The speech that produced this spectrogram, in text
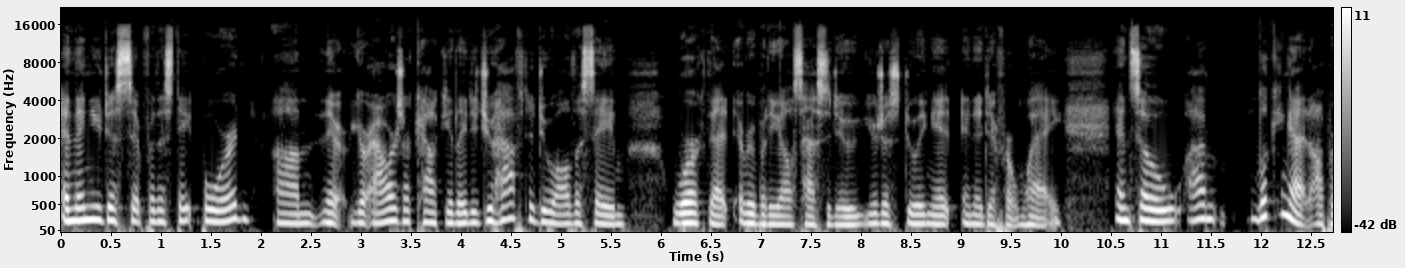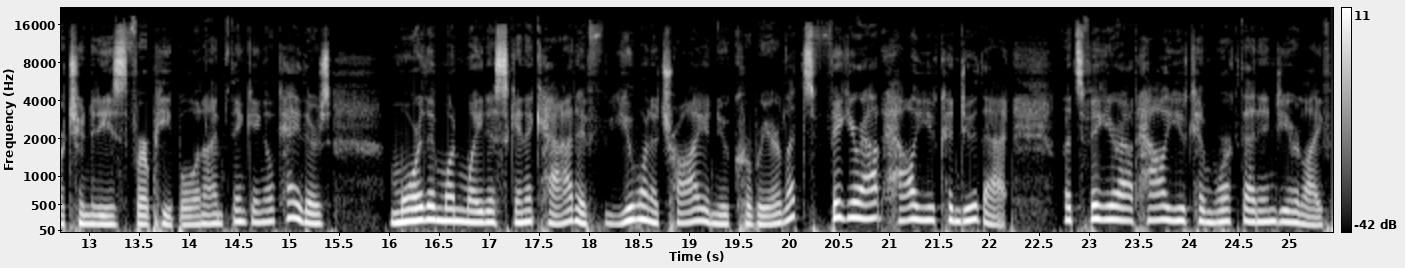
And then you just sit for the state board. Um, your hours are calculated. You have to do all the same work that everybody else has to do. You're just doing it in a different way. And so I'm looking at opportunities for people and I'm thinking, okay, there's more than one way to skin a cat. If you want to try a new career, let's figure out how you can do that. Let's figure out how you can work that into your life.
